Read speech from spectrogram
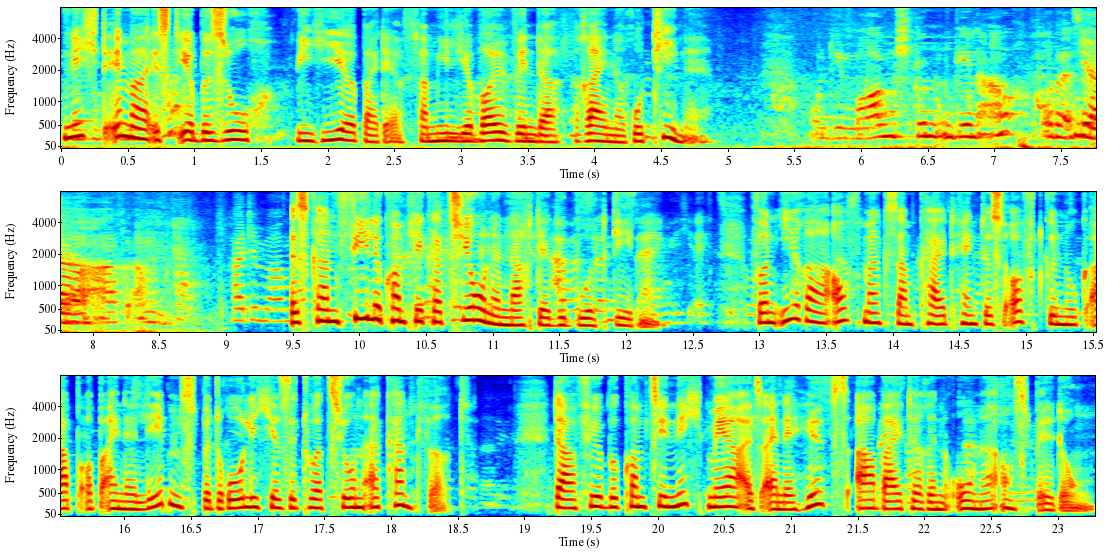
Nicht immer ist ihr Besuch, wie hier bei der Familie Wollwinder, reine Routine. Und die Morgenstunden gehen auch? Oder ist ja. er arg am es kann viele Komplikationen nach der Geburt geben. Von ihrer Aufmerksamkeit hängt es oft genug ab, ob eine lebensbedrohliche Situation erkannt wird. Dafür bekommt sie nicht mehr als eine Hilfsarbeiterin ohne Ausbildung.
